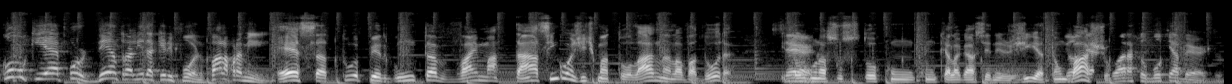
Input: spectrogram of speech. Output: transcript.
Como que é por dentro ali daquele forno? Fala para mim. Essa tua pergunta vai matar, assim como a gente matou lá na lavadora, Certo. E todo mundo assustou com, com que ela gasta energia tão eu baixo. Agora tô boquiaberto.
